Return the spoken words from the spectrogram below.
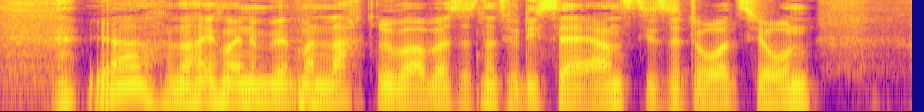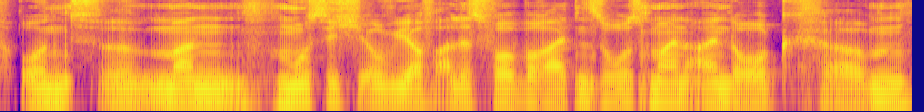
ja, na, ich meine, man lacht drüber, aber es ist natürlich sehr ernst, die Situation. Und äh, man muss sich irgendwie auf alles vorbereiten, so ist mein Eindruck. Ähm,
